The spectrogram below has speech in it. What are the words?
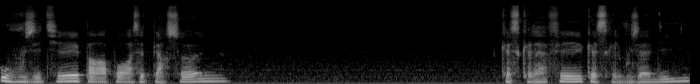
Où vous étiez par rapport à cette personne. Qu'est-ce qu'elle a fait? Qu'est-ce qu'elle vous a dit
